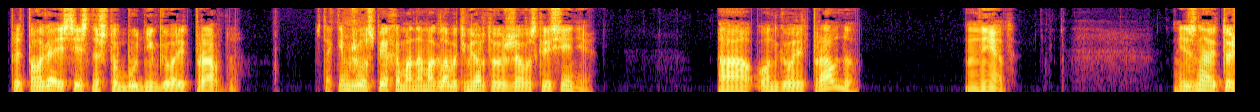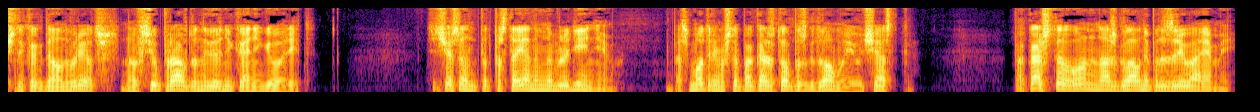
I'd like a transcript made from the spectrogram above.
Предполагая, естественно, что Будник говорит правду. С таким же успехом она могла быть мертвой уже в воскресенье. А он говорит правду? Нет. Не знаю точно, когда он врет, но всю правду наверняка не говорит. Сейчас он под постоянным наблюдением. Посмотрим, что покажет обыск дома и участка. Пока что он наш главный подозреваемый.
